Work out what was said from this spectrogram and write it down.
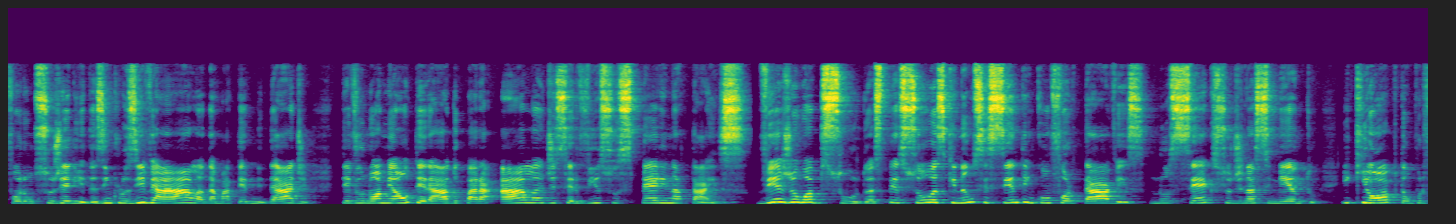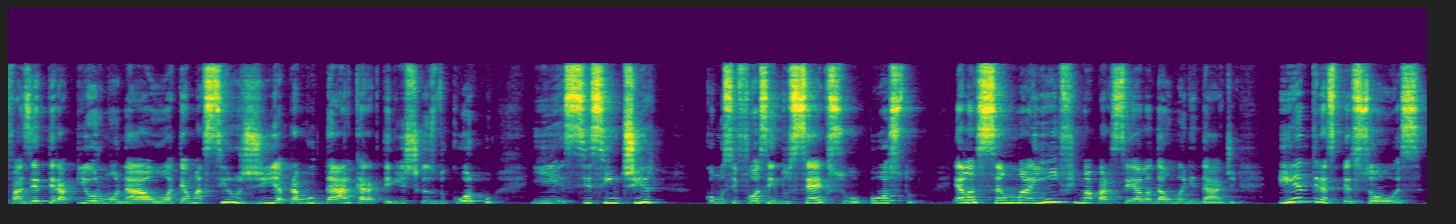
foram sugeridas. Inclusive, a ala da maternidade teve o nome alterado para ala de serviços perinatais. Veja o absurdo: as pessoas que não se sentem confortáveis no sexo de nascimento e que optam por fazer terapia hormonal ou até uma cirurgia para mudar características do corpo e se sentir como se fossem do sexo oposto, elas são uma ínfima parcela da humanidade. Entre as pessoas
